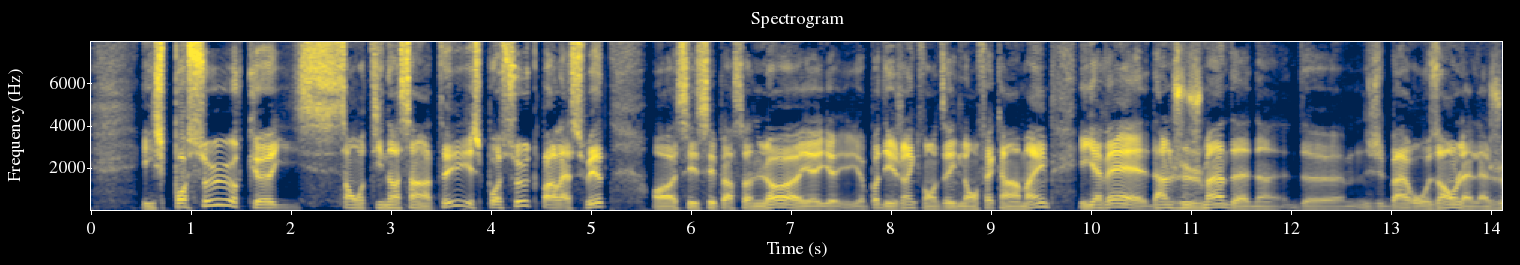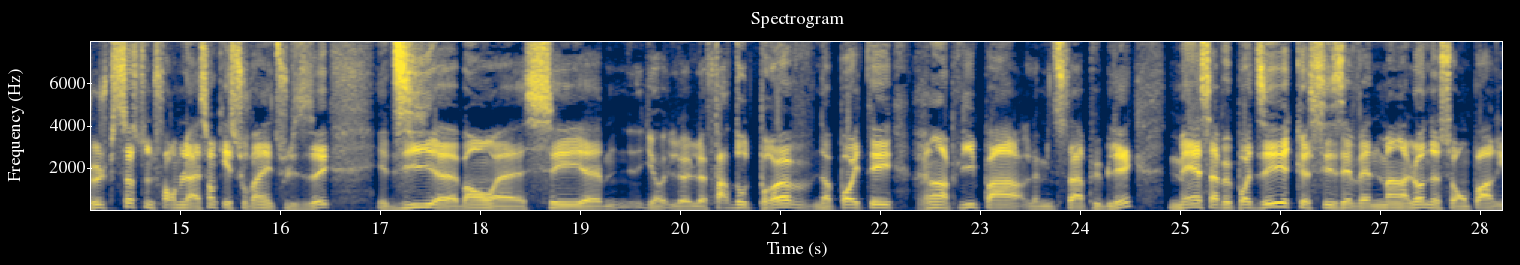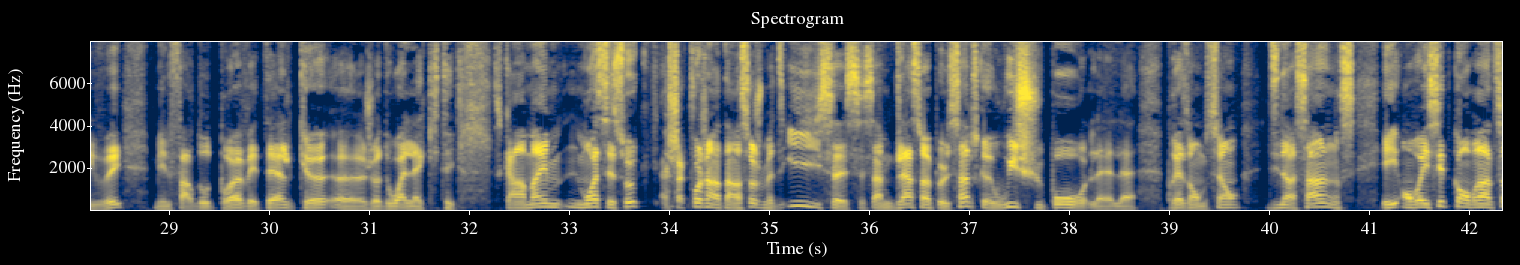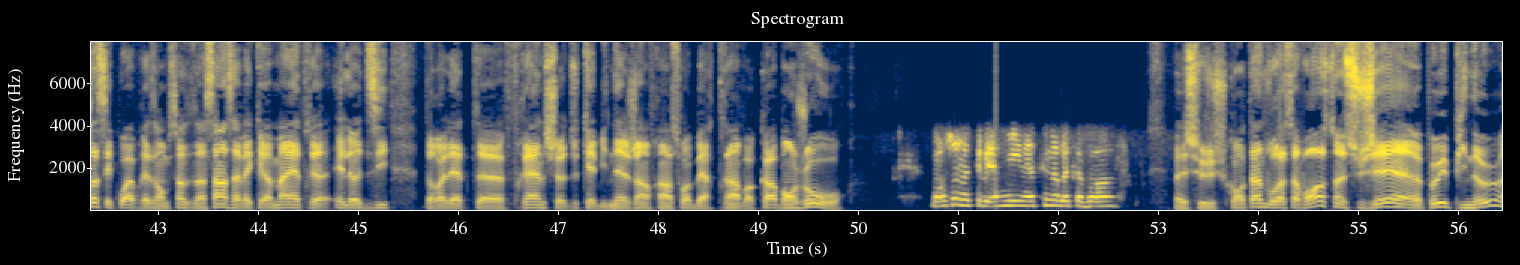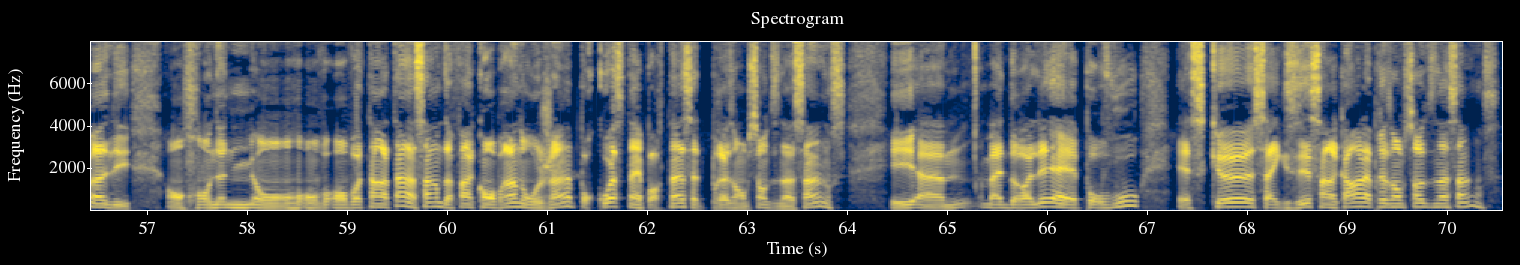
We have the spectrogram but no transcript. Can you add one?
Et je suis pas sûr qu'ils sont innocentés. Et je suis pas sûr que par la suite, ah, ces, ces personnes-là, il n'y a, pas des gens qui vont dire ils l'ont fait quand même. Et il y avait dans le jugement de, de, Gilbert Rozon, la, la juge, puis ça c'est une formulation qui est souvent utilisée. Il dit euh, bon, euh, c'est euh, le, fardeau de preuve n'a pas été rempli par le ministère public, mais ça veut pas dire que ces événements-là ne sont pas arrivés, mais le fardeau de preuve est tel que je dois l'acquitter. C'est quand même, moi c'est sûr qu'à chaque fois que j'entends ça, je me dis ça, me glace un peu le sang, parce que oui, je suis pour la, présomption d'innocence. Et on va essayer de comprendre ça, c'est quoi la présomption d'innocence, avec euh, Maître Elodie Drolette euh, French du cabinet Jean-François Bertrand, avocat. Bonjour. Bonjour, M. Bernier. Merci de me recevoir. Ben, je, suis content de vous recevoir. C'est un sujet un peu épineux. Hein. on, va tenter ensemble de faire comprendre aux gens pourquoi c'est important cette présomption d'innocence. Et. Maître Drolet, pour vous, est-ce que ça existe encore la présomption d'innocence?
